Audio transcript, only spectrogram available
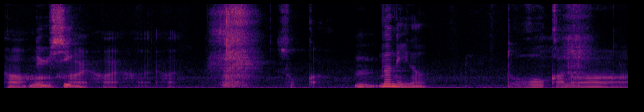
はあはあ女性はい。はいはいはい。そっか。嗯，那你呢？どうかな？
